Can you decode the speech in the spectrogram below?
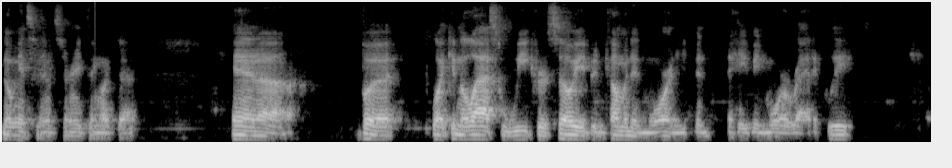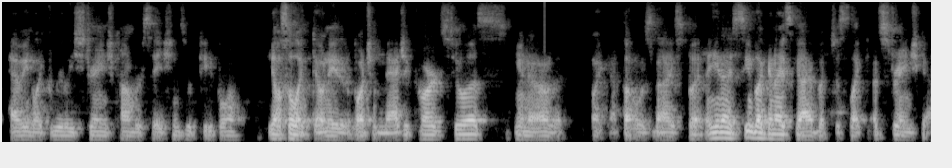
no incidents or anything like that. And uh, but like in the last week or so, he'd been coming in more and he'd been behaving more erratically, having like really strange conversations with people. He also like donated a bunch of magic cards to us, you know, that like I thought was nice. But you know, he seemed like a nice guy, but just like a strange guy.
